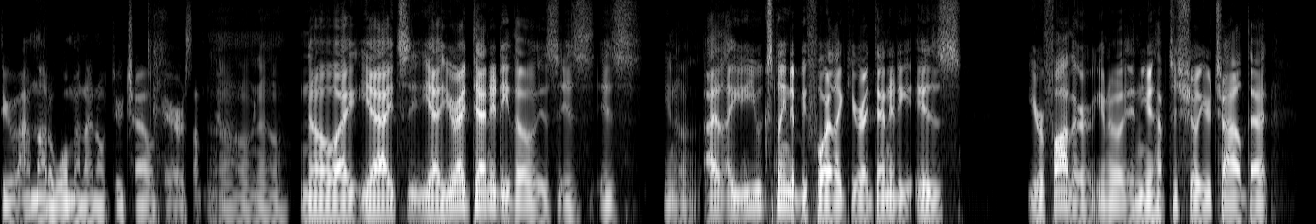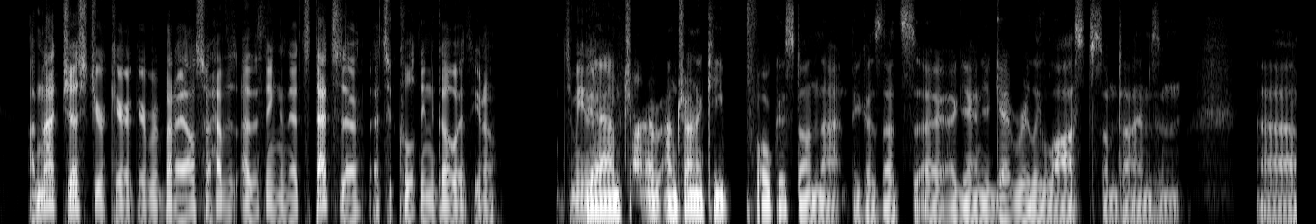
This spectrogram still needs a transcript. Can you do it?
do. I'm not a woman. I don't do childcare or something. Oh no, no. I yeah, it's yeah. Your identity though is is is you know I, I you explained it before. Like your identity is your father. You know, and you have to show your child that I'm not just your caregiver, but I also have this other thing, and that's that's a that's a cool thing to go with. You know, it's amazing. Yeah, I'm trying to I'm trying to keep focused on that because that's uh, again you get really lost sometimes and uh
